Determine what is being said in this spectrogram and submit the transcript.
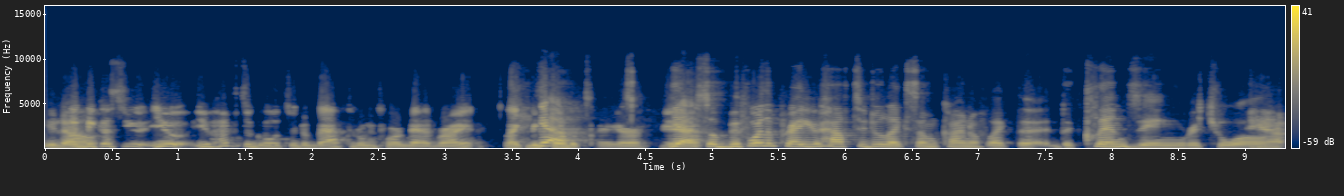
You know, But because you you you have to go to the bathroom for that, right? Like before Yeah. the prayer. yeah. yeah. So before the prayer, you have to do like some kind of like the the cleansing ritual. Yeah.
